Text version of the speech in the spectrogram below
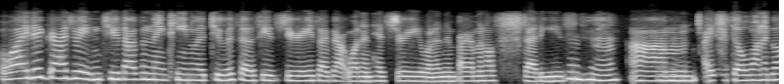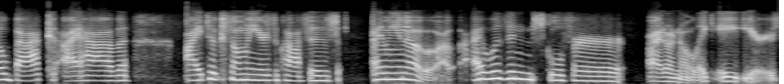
Well, I did graduate in 2019 with two associate's degrees. I've got one in history, one in environmental studies. Mm-hmm. Um, mm-hmm. I still want to go back. I have, I took so many years of classes. I mean, uh, I was in school for I don't know, like eight years.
